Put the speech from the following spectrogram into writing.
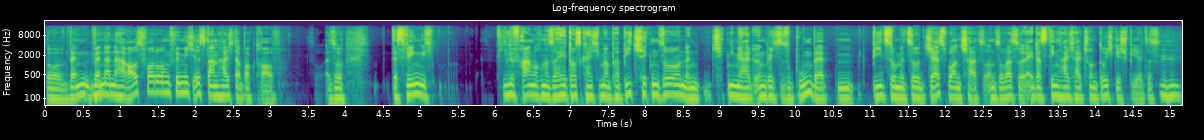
So, wenn, mhm. wenn da eine Herausforderung für mich ist, dann habe ich da Bock drauf. Also deswegen, ich viele fragen auch immer so, hey Dos, kann ich dir mal ein paar Beats schicken so? Und dann schicken die mir halt irgendwelche so Boom Bap Beats so mit so Jazz One Shots und sowas. So, ey, das Ding habe ich halt schon durchgespielt. Das mhm.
